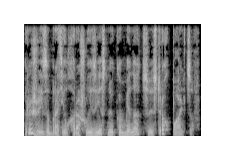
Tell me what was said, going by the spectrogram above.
Рыжий изобразил хорошо известную комбинацию из трех пальцев.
